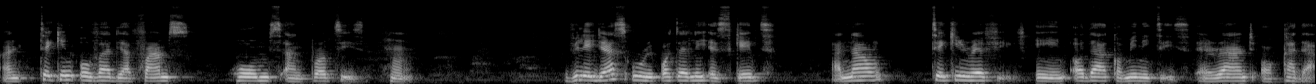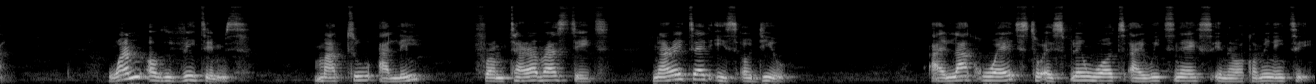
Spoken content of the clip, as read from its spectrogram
and taking over their farms, homes, and properties. Hmm. Villagers who reportedly escaped are now taking refuge in other communities around Okada. One of the victims, Matu Ali from Taraba State, narrated his ordeal. I lack words to explain what I witnessed in our community.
